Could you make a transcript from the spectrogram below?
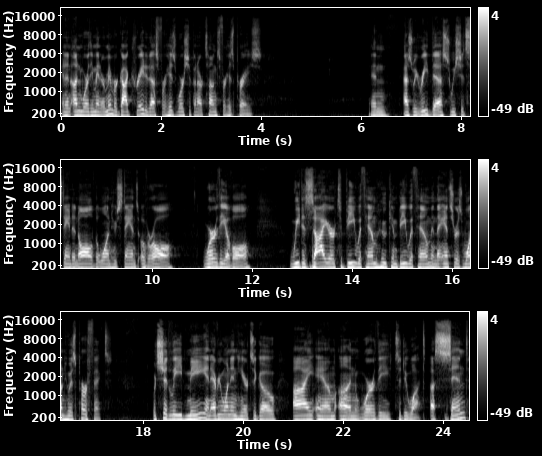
in an unworthy manner. Remember, God created us for his worship and our tongues for his praise. And as we read this, we should stand in awe of the one who stands over all, worthy of all. We desire to be with him who can be with him, and the answer is one who is perfect, which should lead me and everyone in here to go, I am unworthy to do what? Ascend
